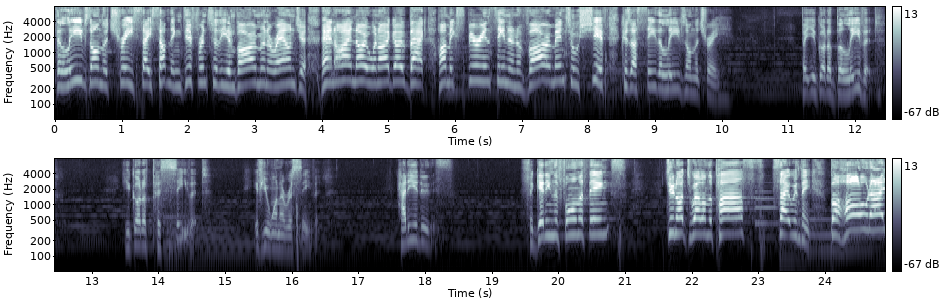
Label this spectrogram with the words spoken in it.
the leaves on the tree say something different to the environment around you. And I know when I go back, I'm experiencing an environmental shift because I see the leaves on the tree. But you've got to believe it, you've got to perceive it if you want to receive it. How do you do this? Forgetting the former things. Do not dwell on the past. Say it with me. Behold, I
